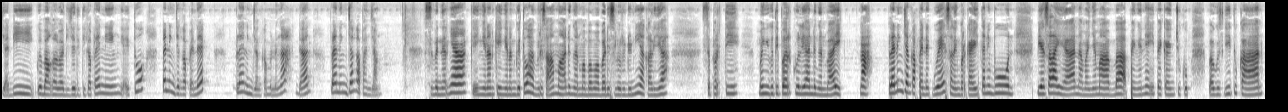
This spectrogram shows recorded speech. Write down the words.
jadi gue bakal bagi jadi tiga planning, yaitu planning jangka pendek, planning jangka menengah, dan planning jangka panjang. Sebenarnya keinginan-keinginan gue tuh hampir sama dengan maba-maba di seluruh dunia kali ya. Seperti mengikuti perkuliahan dengan baik. Nah, planning jangka pendek gue saling berkaitan nih bun. Biasalah ya namanya maba pengennya IPK yang cukup bagus gitu kan.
